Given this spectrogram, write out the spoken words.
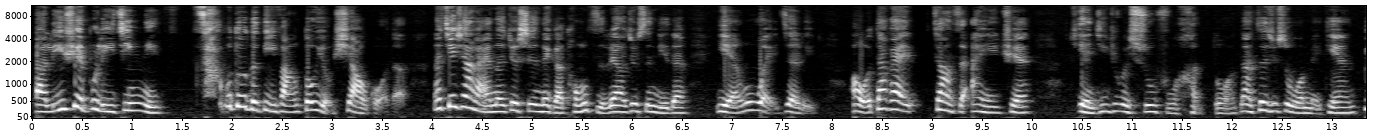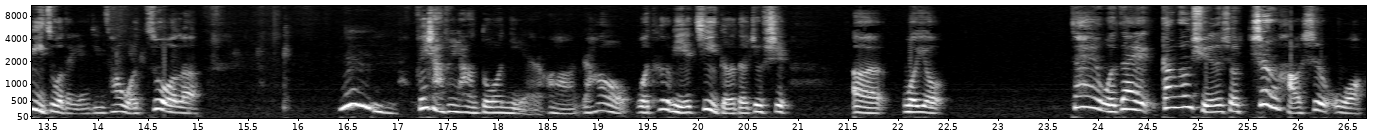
啊，离穴不离经，你差不多的地方都有效果的。那接下来呢，就是那个童子髎，就是你的眼尾这里哦。我大概这样子按一圈，眼睛就会舒服很多。那这就是我每天必做的眼睛操，我做了，嗯，非常非常多年啊。然后我特别记得的就是，呃，我有在我在刚刚学的时候，正好是我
